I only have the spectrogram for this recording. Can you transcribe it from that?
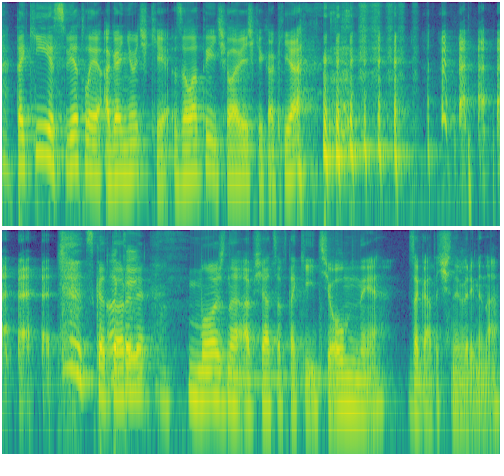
такие светлые огонечки, золотые человечки, как я, с которыми можно общаться в такие темные, загадочные времена.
